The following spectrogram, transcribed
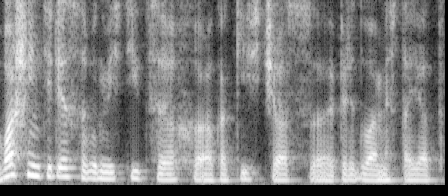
ваши интересы в инвестициях, какие сейчас перед вами стоят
